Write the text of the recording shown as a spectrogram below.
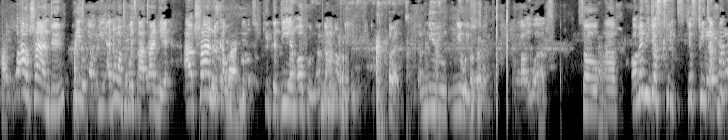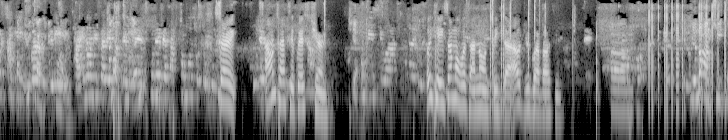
What I'll try and do, please help me. I don't want to waste our time here. I'll try and look at how to keep the DM open. I'm not. I'm not really, All right. I'm new, newish to how it works. So, um, or maybe just tweet, just tweet at me. Tweet at tweet at me. Sorry, I want to ask a question. Yeah. Okay, some of us are not on Twitter. How do you go about it? Um, if you're not on Twitter,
